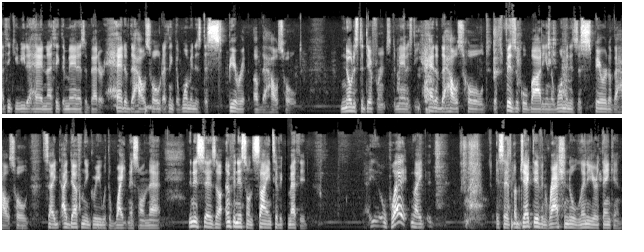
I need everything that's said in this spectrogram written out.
I think you need a head, and I think the man is a better head of the household. I think the woman is the spirit of the household. Notice the difference. The man is the head of the household, the physical body, and the woman is the spirit of the household. So I, I definitely agree with the whiteness on that. Then it says uh, emphasis on scientific method. What? Like it says objective and rational linear thinking.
